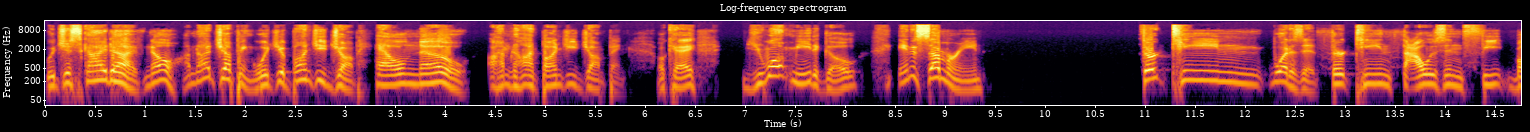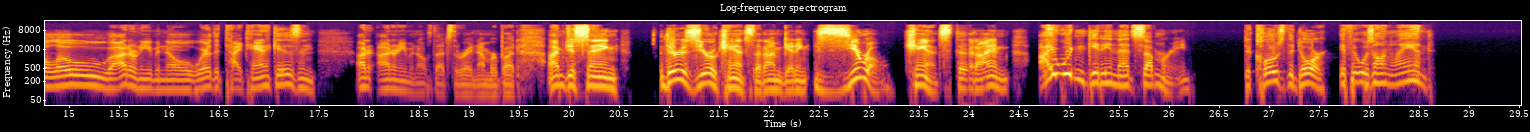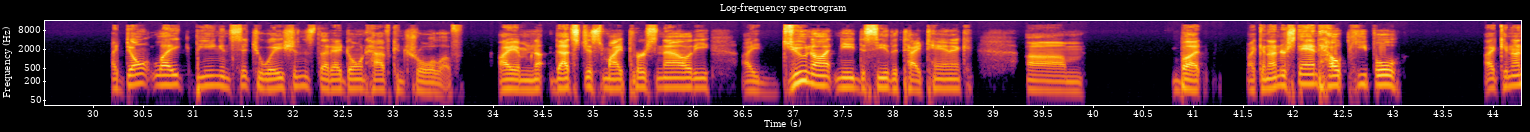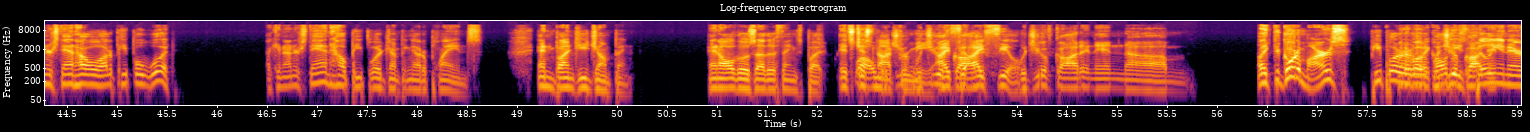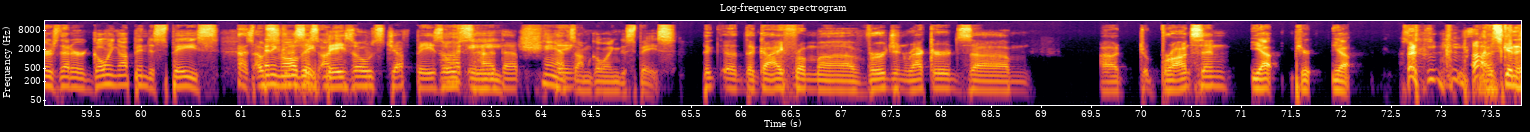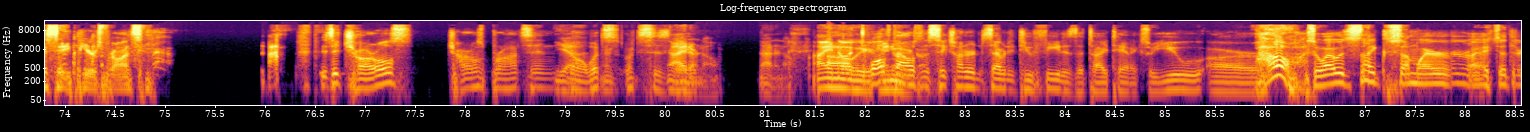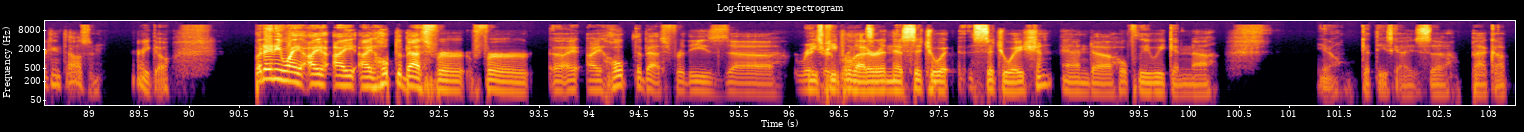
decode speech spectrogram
Would you skydive? No, I'm not jumping. Would you bungee jump? Hell no. I'm not bungee jumping. Okay. You want me to go in a submarine 13 what is it 13,000 feet below I don't even know where the Titanic is and I don't, I don't even know if that's the right number but I'm just saying there is zero chance that I'm getting zero chance that I'm I wouldn't get in that submarine to close the door if it was on land. I don't like being in situations that I don't have control of I am not that's just my personality I do not need to see the Titanic um but I can understand how people I can understand how a lot of people would. I can understand how people are jumping out of planes and bungee jumping and all those other things, but it's just Well, not would for me. I feel, I feel Would you have gotten in? Um, like to go to Mars. People are like all these billionaires that are going up into space. I was Spending all say this Bezos, Jeff Bezos had a that chance thing. I'm going to space. the uh, the guy from uh, Virgin Records, um, uh, Bronson. Yep. Yep. I was gonna say Pierce Bronson. Is it Charles? Charles Bronson? Yeah. No, what's what's his name? I don't know. I don't know. I know. Uh, who- I know Twelve who you're thousand six hundred and seventy-two feet is the Titanic. So you are. Wow. So I was like somewhere I said 13,000. There you go. But anyway, I, I I hope the best for for I, I hope the best for these uh these Richard people that are in this situa- situation and uh hopefully we can uh you know get these guys uh back up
